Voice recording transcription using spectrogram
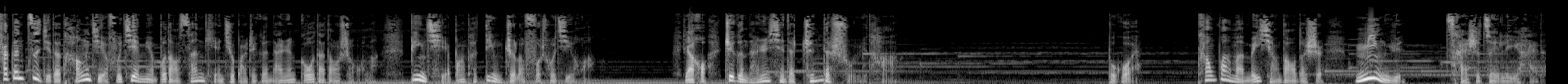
她跟自己的堂姐夫见面不到三天，就把这个男人勾搭到手了，并且帮他定制了复仇计划。然后，这个男人现在真的属于他了。不过呀，他万万没想到的是，命运才是最厉害的。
